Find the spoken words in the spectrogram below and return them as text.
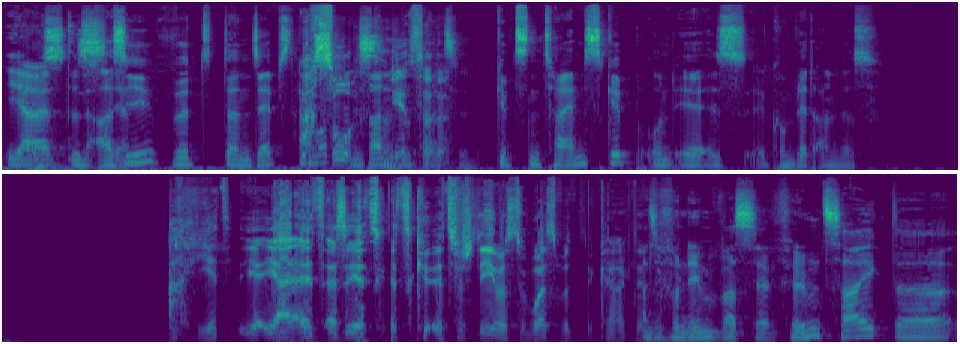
Ja, ist das- ein Assi, wird dann selbst Ach so, und dann jetzt gibt es einen Timeskip und er ist äh, komplett anders. Ach, jetzt. Ja, ja jetzt, also jetzt, jetzt, jetzt verstehe ich, was du meinst mit der Charakter. Also von dem, was der Film zeigt, da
